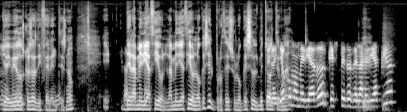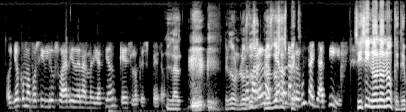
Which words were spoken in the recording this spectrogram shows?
Yo ahí veo dos cosas diferentes, ¿no? Eh, de la mediación, la mediación, lo que es el proceso, lo que es el método Pero yo alternativo. como mediador, ¿qué espero de la mediación? O yo como posible usuario de la mediación, ¿qué es lo que espero? La- Perdón, los No, dos, Manuela, los te dos hago la aspectos. pregunta yo a ti. Sí, sí, no, no, no, que te,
